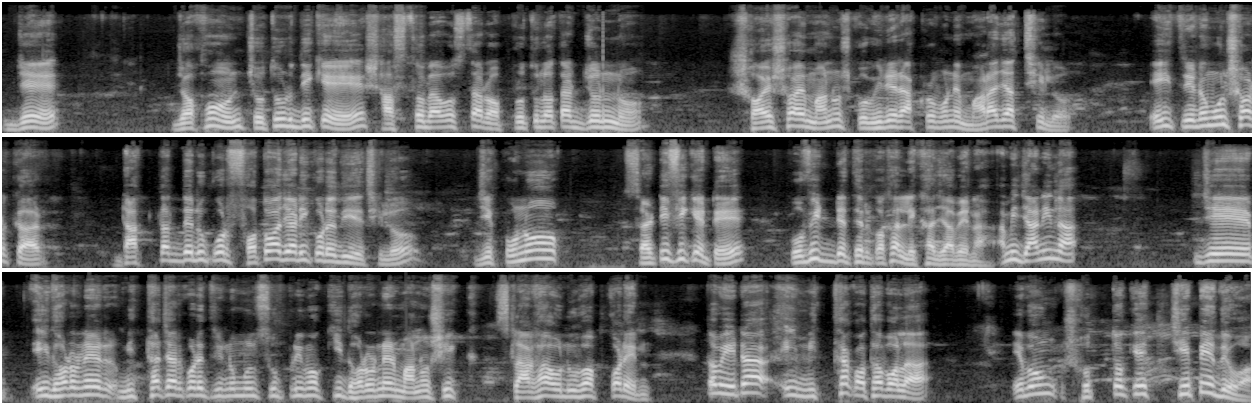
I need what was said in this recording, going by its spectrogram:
যে যখন চতুর্দিকে স্বাস্থ্য ব্যবস্থার অপ্রতুলতার জন্য শয় শয় মানুষ কোভিডের আক্রমণে মারা যাচ্ছিল, এই তৃণমূল সরকার ডাক্তারদের উপর ফতোয়া জারি করে দিয়েছিল যে কোনো সার্টিফিকেটে কোভিড ডেথের কথা লেখা যাবে না। আমি জানি না যে এই ধরনের মিথ্যাচার করে তৃণমূল সুপ্রিমো কি ধরনের মানসিক শ্লাঘা অনুভব করেন, তবে এটা এই মিথ্যা কথা বলা এবং সত্যকে চেপে দেওয়া,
